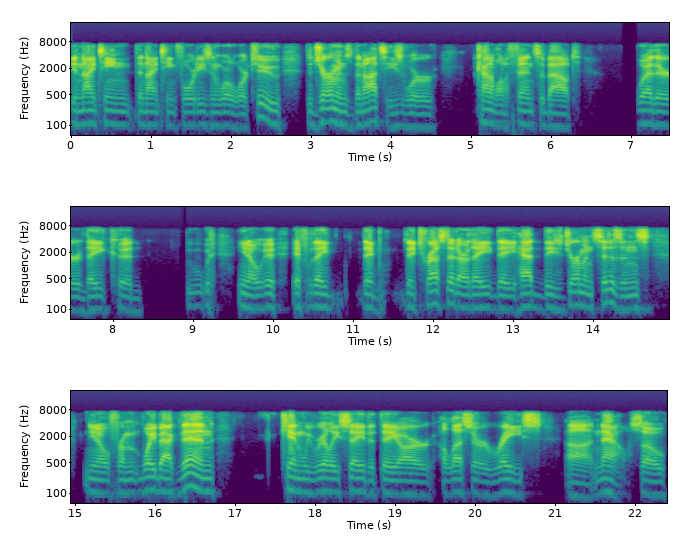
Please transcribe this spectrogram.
in 19 the 1940s and World War II, the Germans, the Nazis, were kind of on a fence about whether they could, you know, if, if they they they trusted or they they had these German citizens, you know, from way back then. Can we really say that they are a lesser race uh, now? So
